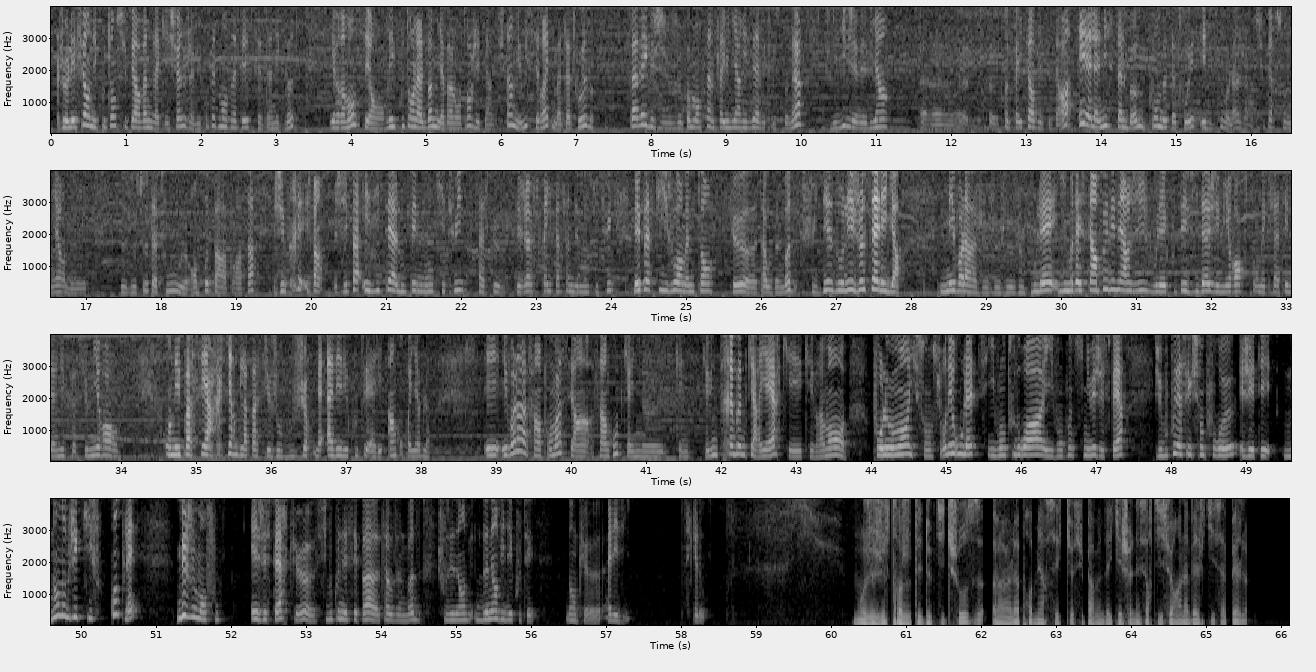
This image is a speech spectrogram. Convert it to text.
je l'ai fait en écoutant Super Van Vacation, j'avais complètement zappé cette anecdote. Et vraiment, c'est en réécoutant l'album il y a pas longtemps, j'étais putain, mais oui, c'est vrai que ma tatoueuse savait que je, commençais à me familiariser avec le stoner. Je lui ai dit que j'aimais bien euh, euh, Truck Fighters, etc. Et elle a mis cet album pour me tatouer. Et du coup, voilà, j'ai un super souvenir de, de, ce tatou, euh, entre autres par rapport à ça. J'ai enfin, j'ai pas hésité à louper Monkey 3 parce que déjà, je suis pas hyper fan de Monkey 3, mais parce qu'il joue en même temps que Thousand Mods. Je suis désolée, je sais, les gars. Mais voilà, je, je, voulais. Il me restait un peu d'énergie, je voulais écouter Vidage et Mirrors pour m'éclater la nuque parce que Mirrors, on est passé à rien de la passer, je vous jure. Mais allez l'écouter, elle est incroyable. Et, voilà, enfin, pour moi, c'est un, groupe qui a, une, une, très bonne carrière, qui est, vraiment. Pour le moment, ils sont sur des roulettes, ils vont tout droit, ils vont continuer, j'espère. J'ai beaucoup d'affection pour eux, j'ai été non objectif complet, mais je m'en fous. Et j'espère que euh, si vous connaissez pas euh, Thousand Mods, je vous ai donné envie d'écouter. Donc euh, allez-y c'est cadeau. Moi, j'ai juste rajouté deux petites choses. La première, c'est que Superman Vacation est sorti sur un label qui s'appelle.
